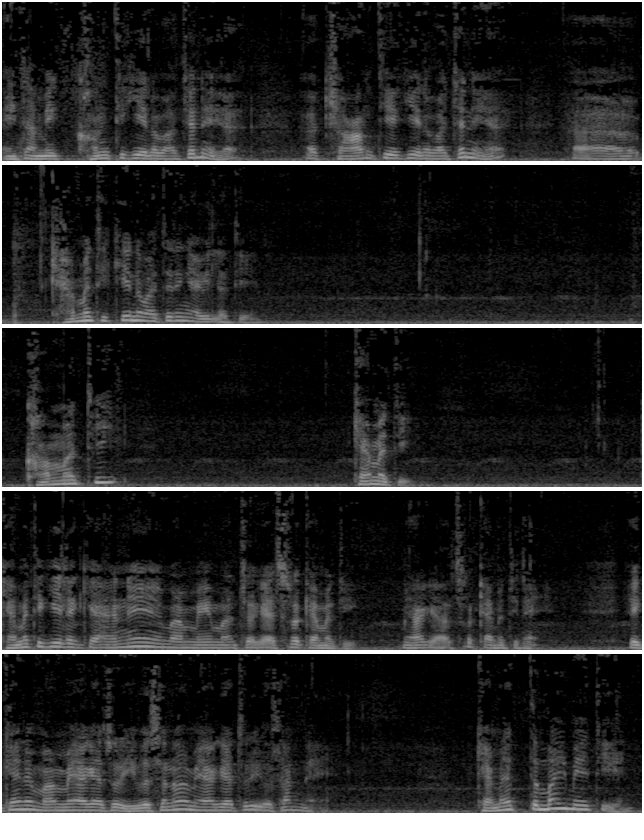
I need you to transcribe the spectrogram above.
එතන මේ කාන්ති කියන වචනය, ශාන්තිය කියන වචනය, කැමැති කියන වචනෙන් ඇවිල්ලා තියෙනවා. කමති කැමැති කැමැති කියලා කියන්නේ මම මේ මනුස්සයාගේ ඇසුර කැමැති. මෙයාගේ ඇසුර කැමැති නැහැ. ඒ කියන්නේ මම මෙයාගේ ඇසුර ඉවසනවා මෙයාගේ ඇසුර ඉවසන්නේ නැහැ. කැමැත්තමයි මේ තියෙන්නේ.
